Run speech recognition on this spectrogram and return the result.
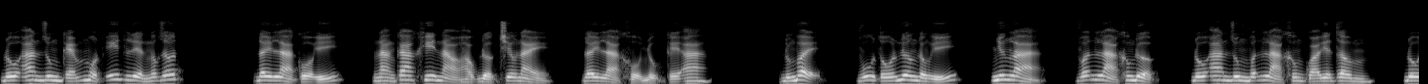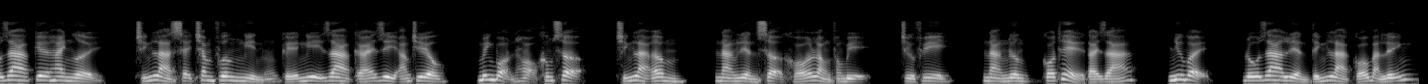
Đỗ An Dung kém một ít liền ngốc rớt. Đây là cố ý, nàng ca khi nào học được chiêu này, đây là khổ nhục kế A. Đúng vậy, Vu Tố Nương đồng ý, nhưng là, vẫn là không được, Đỗ An Dung vẫn là không quá yên tâm, Đỗ ra kia hai người, chính là sẽ trăm phương nghìn kế nghĩ ra cái gì ám chiêu, minh bọn họ không sợ, chính là âm, nàng liền sợ khó lòng phong bị, trừ phi, nàng nương có thể tái giá, như vậy, Đỗ ra liền tính là có bản lĩnh,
